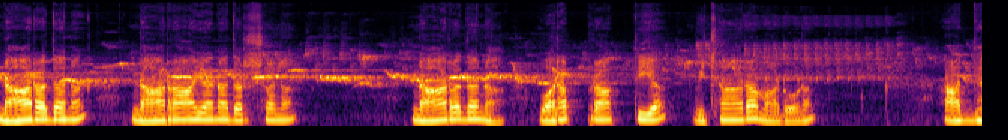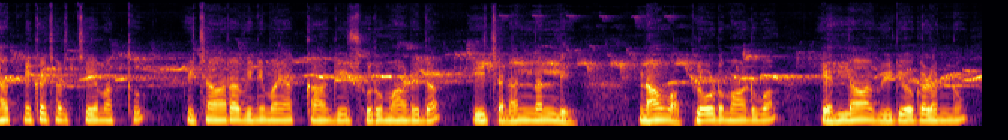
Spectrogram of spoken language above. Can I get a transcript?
ನಾರದನ ನಾರಾಯಣ ದರ್ಶನ. ನಾರದನ ವರಪ್ರಾಪ್ತಿಯ ವಿಚಾರ ಮಾಡೋಣ. ಆಧ್ಯಾತ್ಮಿಕ ಚರ್ಚೆ ಮತ್ತು ವಿಚಾರ ವಿನಿಮಯಕ್ಕಾಗಿ ಶುರು ಮಾಡಿದ ಈ ಚಾನಲ್ನಲ್ಲಿ ನಾವು ಅಪ್ಲೋಡ್ ಮಾಡುವ ಎಲ್ಲ ವಿಡಿಯೋಗಳನ್ನು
